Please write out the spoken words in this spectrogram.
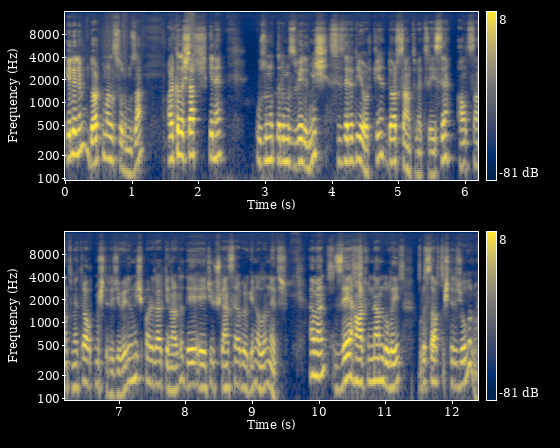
Gelelim 4 numaralı sorumuza. Arkadaşlar yine uzunluklarımız verilmiş. Sizlere diyor ki 4 cm ise 6 cm 60 derece verilmiş. Paralel kenarda DEC üçgensel bölgenin alanı nedir? Hemen Z harfinden dolayı burası 60 derece olur mu?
